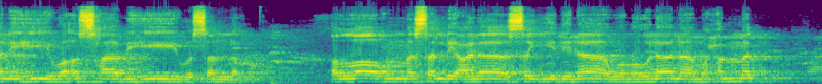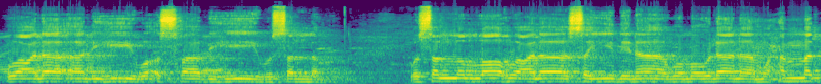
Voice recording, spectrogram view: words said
آله وأصحابه وسلم. اللهم صل على سيدنا ومولانا محمد وعلى آله وأصحابه وسلم وصلى الله على سيدنا ومولانا محمد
